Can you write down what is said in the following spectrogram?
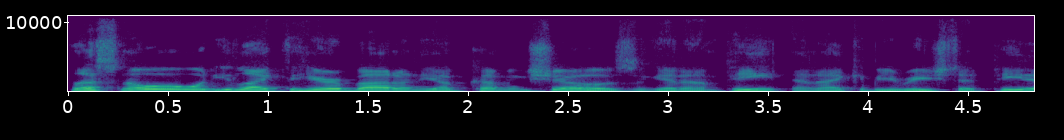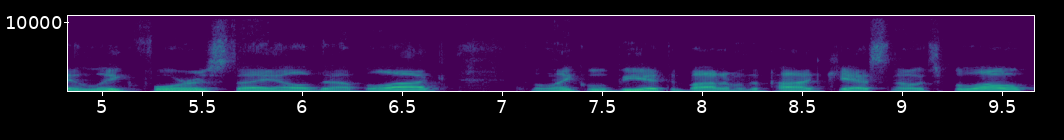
Let us know what you'd like to hear about on the upcoming shows. Again, I'm Pete, and I can be reached at pete at lakeforestil.blog. The link will be at the bottom of the podcast notes below.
